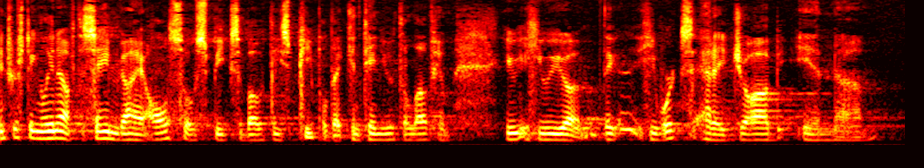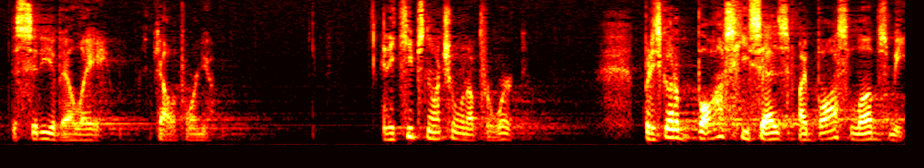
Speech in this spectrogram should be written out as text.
Interestingly enough, the same guy also speaks about these people that continue to love him. He, he, um, the, he works at a job in um, the city of LA, California. And he keeps not showing up for work. But he's got a boss, he says, My boss loves me.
